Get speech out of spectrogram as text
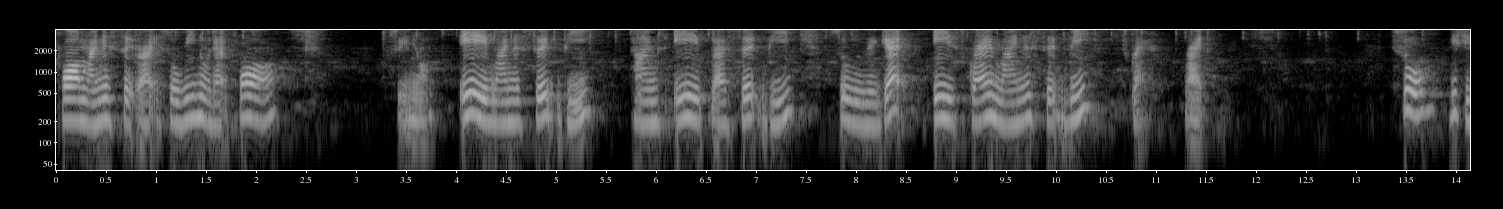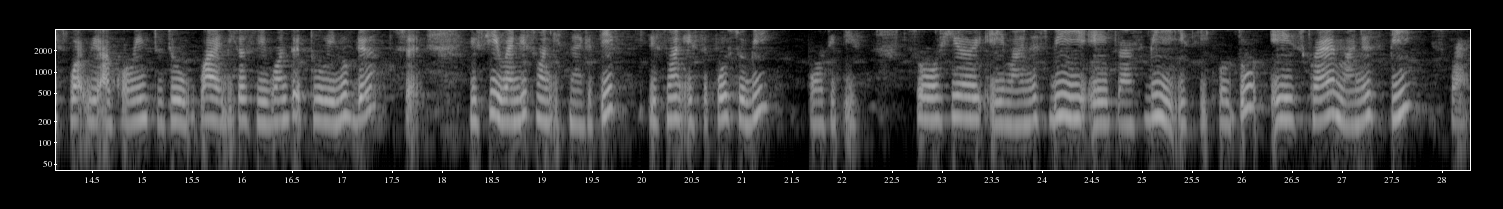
4 minus third right? So we know that 4 so you know a minus third b times a plus third b. So we will get a square minus third b square, right? So this is what we are going to do. Why? Because we wanted to remove the. You see when this one is negative, this one is supposed to be positive. So here a minus b, a plus b is equal to a square minus b square.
